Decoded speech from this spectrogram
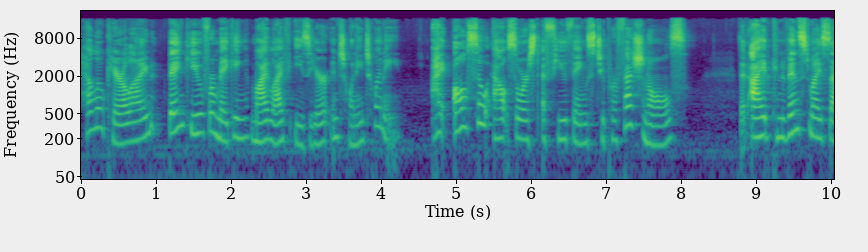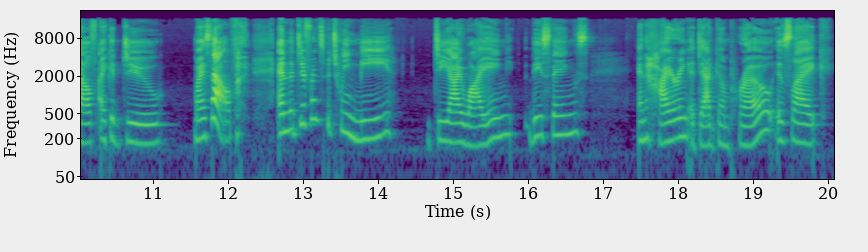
Hello, Caroline. Thank you for making my life easier in 2020. I also outsourced a few things to professionals that I had convinced myself I could do myself. And the difference between me DIYing these things and hiring a dadgum pro is like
